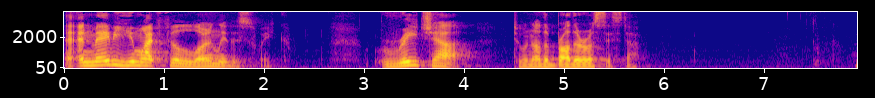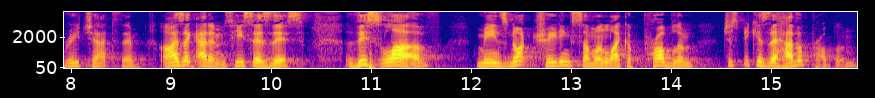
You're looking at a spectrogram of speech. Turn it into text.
And maybe you might feel lonely this week. Reach out to another brother or sister. Reach out to them. Isaac Adams, he says this this love means not treating someone like a problem just because they have a problem.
